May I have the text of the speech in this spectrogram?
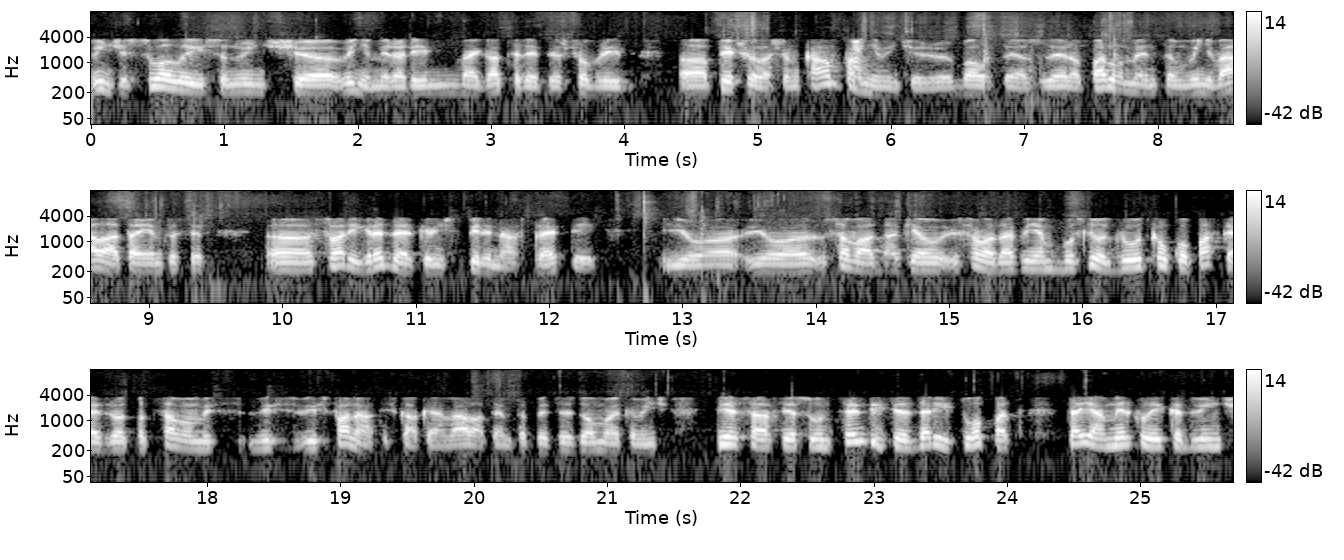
Viņš ir solījis, un viņš, viņam ir arī, vajag atcerēties šobrīd, uh, priekšvēlēšana kampaņa. Viņš ir balotējās uz Eiropas parlamentu, un viņa vēlētājiem tas ir uh, svarīgi redzēt, ka viņš spirinās pretī. Jo, jo savādāk, jau, savādāk viņam būs ļoti grūti kaut ko paskaidrot pat savam vis, vis, visfanātiskākajam vēlētājam. Tāpēc es domāju, ka viņš tiesāsies un centīsies darīt to pat tajā mirklī, kad viņš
